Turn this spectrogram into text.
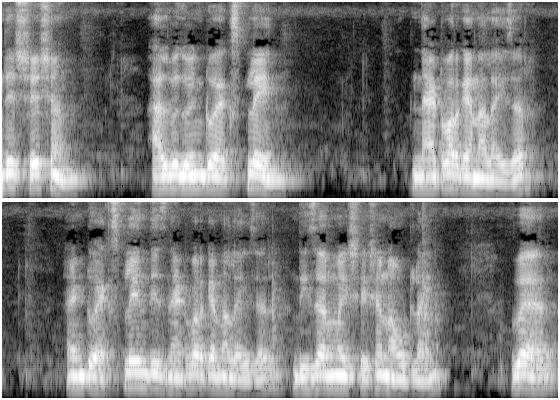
this session, I'll be going to explain network analyzer. And to explain this network analyzer, these are my session outline where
